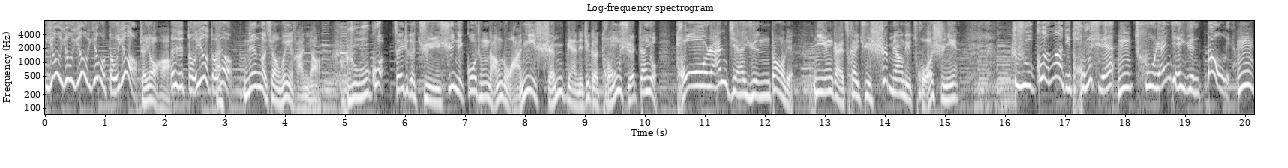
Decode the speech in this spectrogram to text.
有都有。真有哈。呃，都有都有。那我想问一下你啊，如果在这个军训的过程当中啊，你身边的这个同学战友突然间晕倒了，你应该采取什么样的措施呢？如果我的同学嗯突然间晕倒了嗯，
